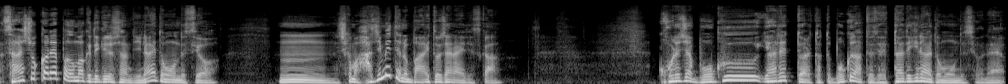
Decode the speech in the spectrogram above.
最初からやっぱうまくできる人なんていないと思うんですよ。うん。しかも初めてのバイトじゃないですか。これじゃ僕やれって言われたって僕だって絶対できないと思うんですよね。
